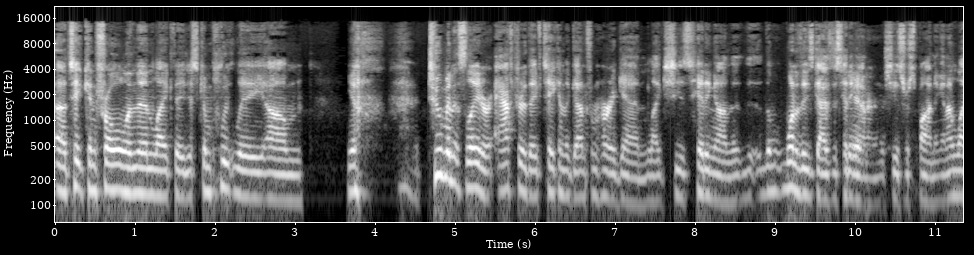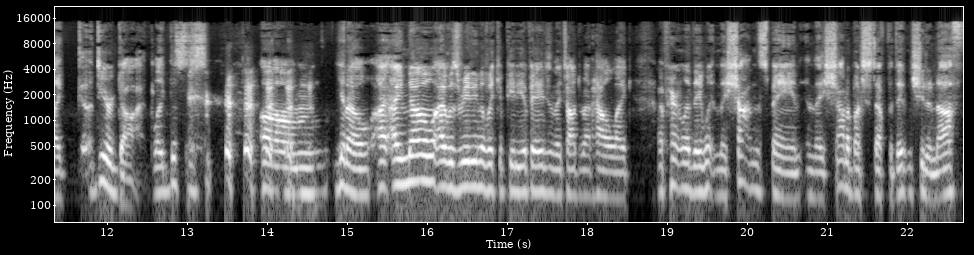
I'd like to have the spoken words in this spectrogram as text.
uh, take control and then like they just completely um, you know. Two minutes later, after they've taken the gun from her again, like she's hitting on the, the, the one of these guys is hitting Yeah. on her, and she's responding, and I'm like, dear God, like this is, um, you know, I, I know I was reading the Wikipedia page and they talked about how like apparently they went and they shot in Spain and they shot a bunch of stuff, but they didn't shoot enough.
